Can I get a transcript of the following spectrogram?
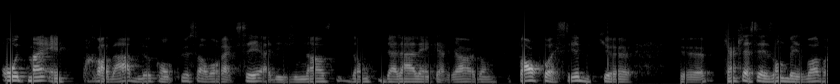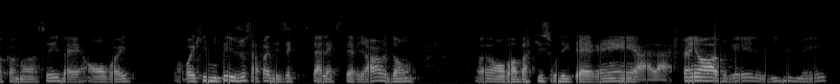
hautement improbable qu'on puisse avoir accès à des gymnases, donc d'aller à l'intérieur. Donc, c'est fort possible que, quand la saison de baseball va commencer, bien, on, va être, on va être limité juste à faire des activités à l'extérieur. Donc, euh, on va embarquer sur des terrains à la fin avril, au début mai.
